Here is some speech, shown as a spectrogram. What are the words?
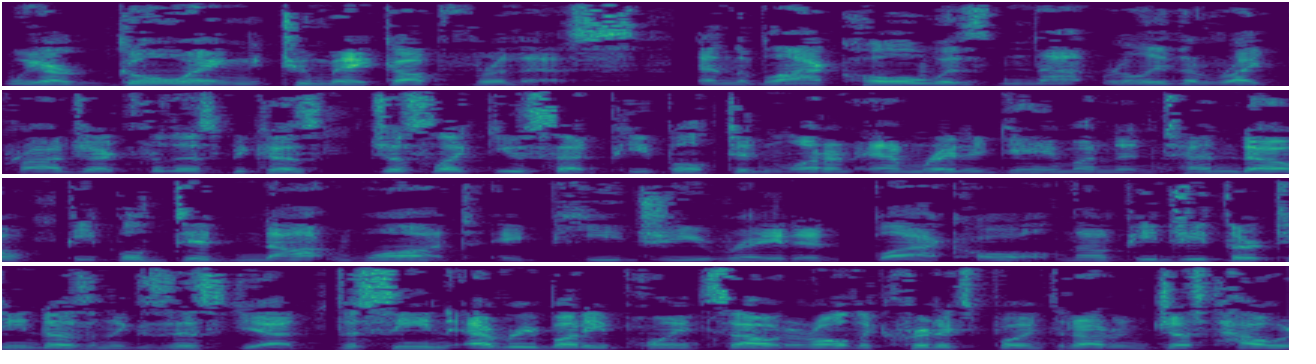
We are going to make up for this. And the Black Hole was not really the right project for this because just like you said, people didn't want an M-rated game on Nintendo. People did not want a PG-rated Black Hole. Now PG-13 doesn't exist yet. The scene everybody points out and all the critics pointed out and just how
